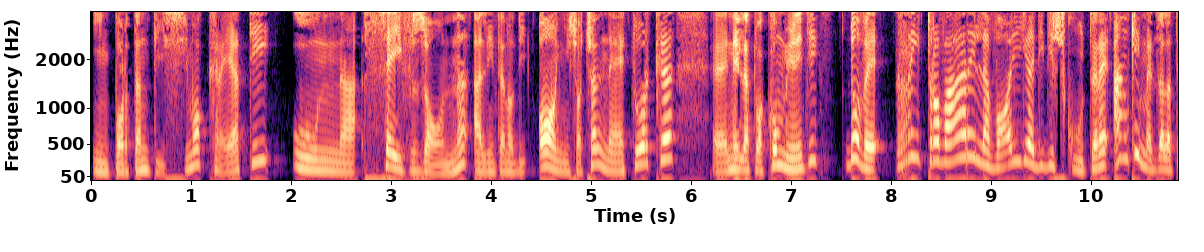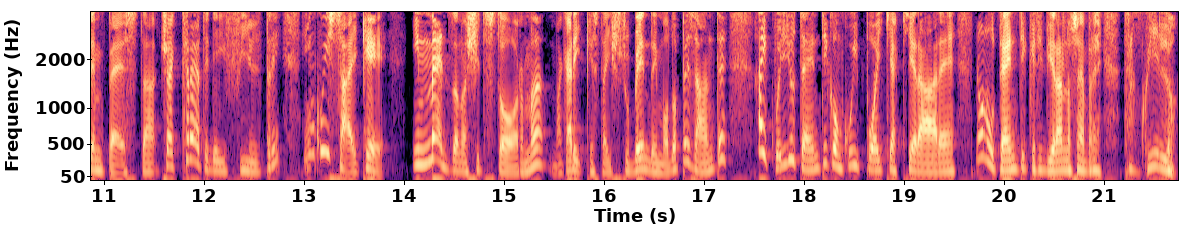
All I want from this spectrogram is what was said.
importantissimo, creati una safe zone all'interno di ogni social network, eh, nella tua community, dove ritrovare la voglia di discutere anche in mezzo alla tempesta. Cioè, creati dei filtri in cui sai che in mezzo a una shitstorm, magari che stai subendo in modo pesante, hai quegli utenti con cui puoi chiacchierare. Non utenti che ti diranno sempre tranquillo,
